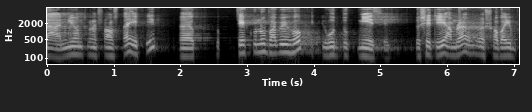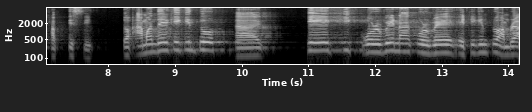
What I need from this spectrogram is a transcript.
না নিয়ন্ত্রণ সংস্থা একটি অ্যা যেকোনোভাবেই হোক একটি উদ্যোগ নিয়েছে। তো সেটি আমরা সবাই ভাবতেছি। তো আমাদেরকে কিন্তু কে কি করবে না করবে এটি কিন্তু আমরা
